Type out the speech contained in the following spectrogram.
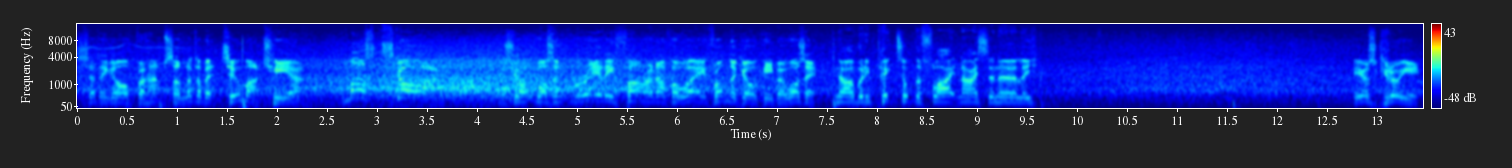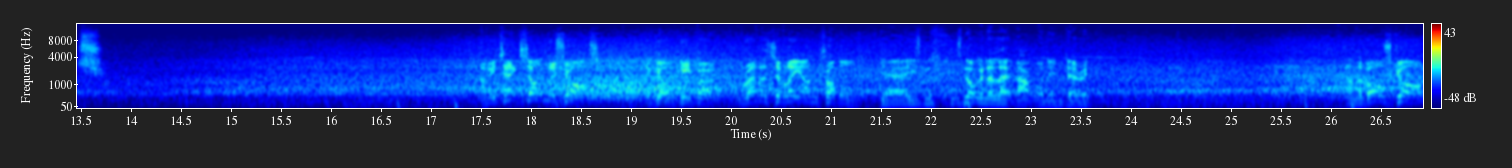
Setting off perhaps a little bit too much here. Must score! The shot wasn't really far enough away from the goalkeeper, was it? No, but he picked up the flight nice and early. Here's Grujic. And he takes on the shot. The goalkeeper relatively untroubled. Yeah, he's, he's not going to let that one in, Derek. And the ball's gone.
